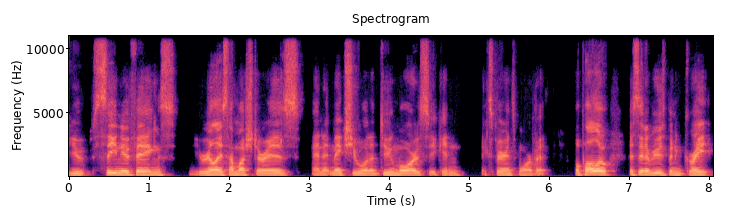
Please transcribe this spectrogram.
you see new things, you realize how much there is, and it makes you want to do more so you can experience more of it. Well, Paulo, this interview has been great.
